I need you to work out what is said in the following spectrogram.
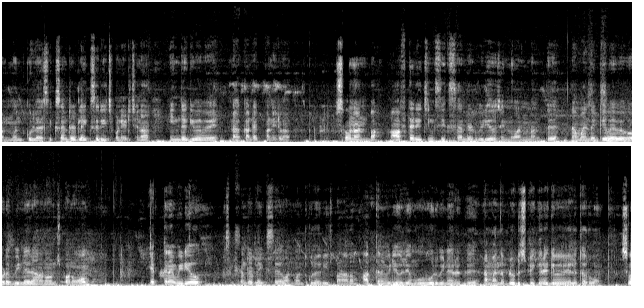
ஒன் மந்த்க்குள்ளே சிக்ஸ் ஹண்ட்ரட் லைக்ஸ் ரீச் பண்ணிடுச்சுன்னா இந்த கிவேவே நான் கண்டக்ட் பண்ணிடுவேன். ஸோ நண்பா after reaching six hundred videos in one month நம்ம இந்த கிவ்அவேவோட வின்னரை அனௌன்ஸ் பண்ணுவோம். எத்தனை video six hundred likes one மந்த்க்குள்ளே ரீச் பண்ணாலும் அத்தனை வீடியோலையும் ஒவ்வொரு வினருக்கு நம்ம இந்த ப்ளூடூத் ஸ்பீக்கரை கிவ்வேல தருவோம். ஸோ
